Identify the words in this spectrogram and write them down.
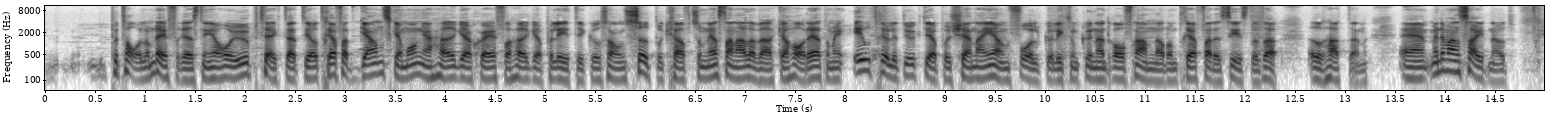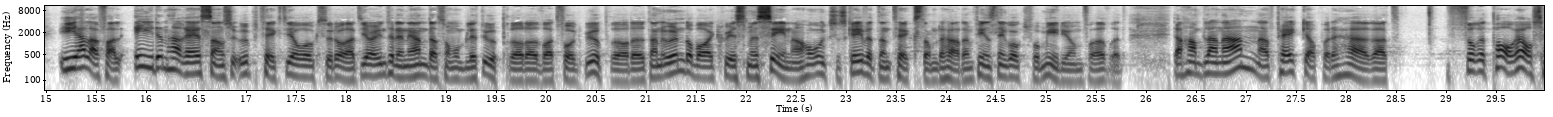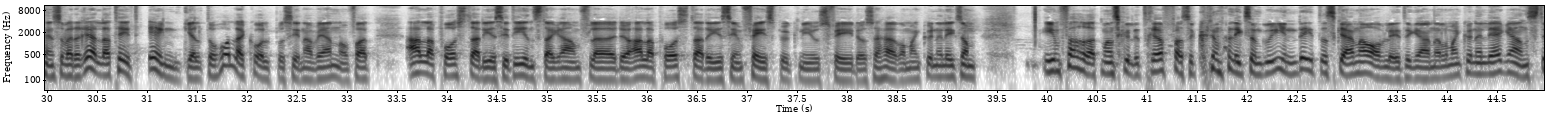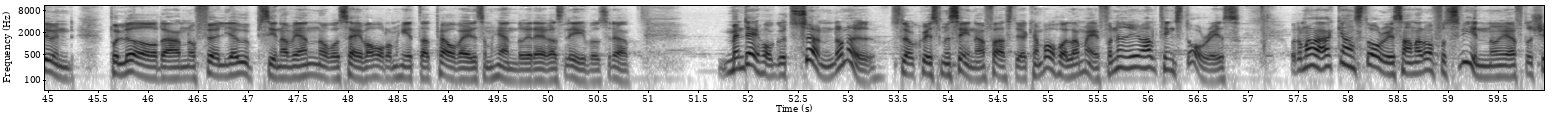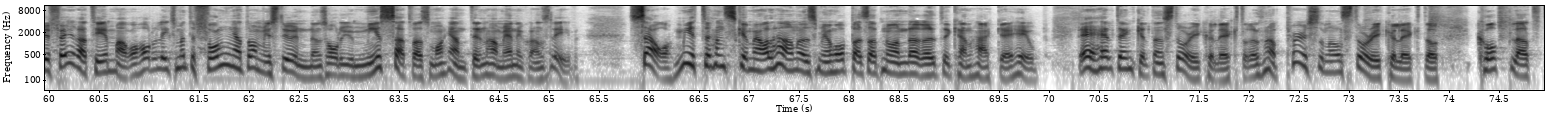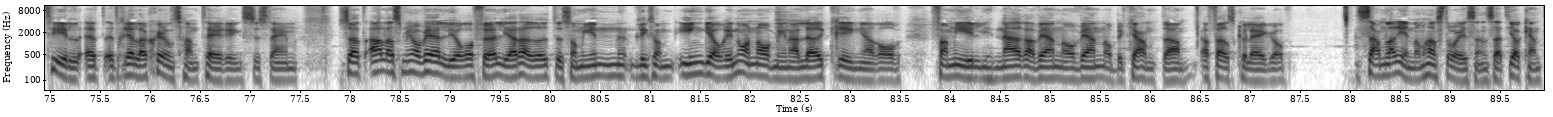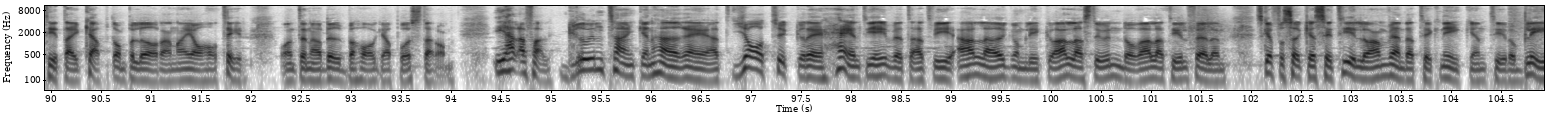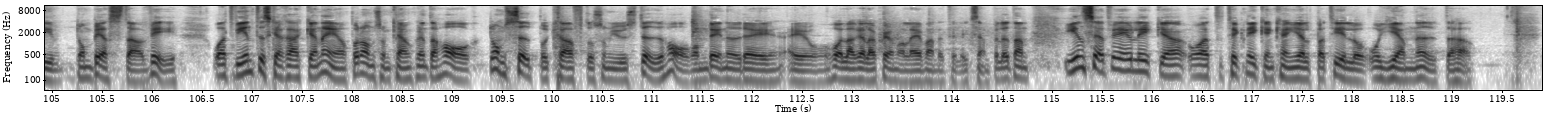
på tal om det förresten, jag har ju upptäckt att jag har träffat ganska många höga chefer, höga politiker som har en superkraft som nästan alla verkar ha. Det är att de är otroligt duktiga på att känna igen folk och liksom kunna dra fram när de träffades sist och så här, ur hatten. Eh, men det var en side-note. I alla fall, i den här resan så upptäckte jag också då att jag är inte den enda som har blivit upprörd över att folk blir upprörda, utan underbara Chris Messina har också skrivit en text om det här. Den finns nog också på medium för övrigt. Där han bland annat pekar på det här att för ett par år sedan så var det relativt enkelt att hålla koll på sina vänner för att alla postade i sitt Instagramflöde och alla postade i sin Facebook newsfeed och så här och man kunde liksom inför att man skulle träffas så kunde man liksom gå in dit och scanna av lite grann eller man kunde lägga en stund på lördagen och följa upp sina vänner och se vad har de hittat på, vad är det som händer i deras liv och sådär. Men det har gått sönder nu, slår Chris Messina fast och jag kan bara hålla med för nu är ju allting stories. Och de här rackarns storiesarna de försvinner ju efter 24 timmar och har du liksom inte fångat dem i stunden så har du ju missat vad som har hänt i den här människans liv. Så, mitt önskemål här nu som jag hoppas att någon där ute kan hacka ihop. Det är helt enkelt en story collector, en sån här personal story collector kopplat till ett, ett relationshanteringssystem. Så att alla som jag väljer att följa där ute som in, liksom ingår i någon av mina lökringar av familj, nära vänner, vänner, bekanta, affärskollegor samlar in de här storiesen så att jag kan titta ikapp dem på lördag när jag har tid och inte när du behagar posta dem. I alla fall, grundtanken här är att jag tycker det är helt givet att vi i alla ögonblick och alla stunder och alla tillfällen ska försöka se till att använda tekniken till att bli de bästa vi. Och att vi inte ska racka ner på de som kanske inte har de superkrafter som just du har, om det nu det är att hålla relationer levande till exempel. Utan inse att vi är olika och att tekniken kan hjälpa till till att jämna ut det här.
